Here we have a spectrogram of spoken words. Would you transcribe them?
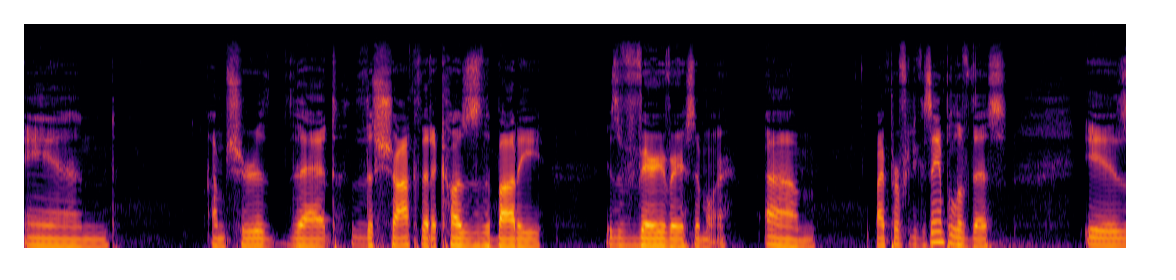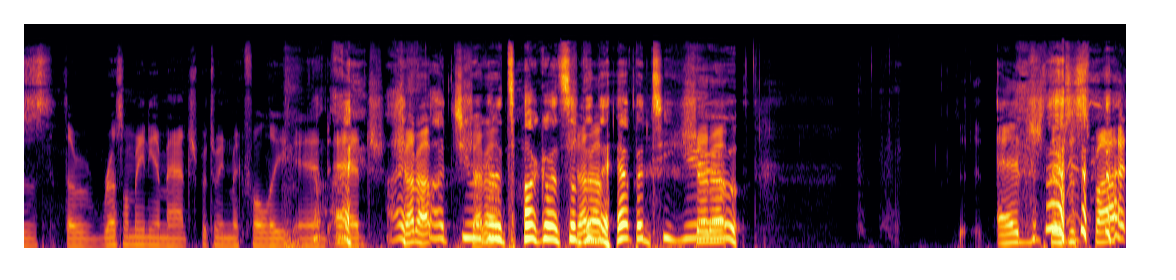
and I'm sure that the shock that it causes the body is very, very similar. Um, my perfect example of this is the WrestleMania match between Mick Foley and I- Edge. I Shut up. thought you Shut were going to talk about something that happened to you. Shut up. Edge, there's a spot.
